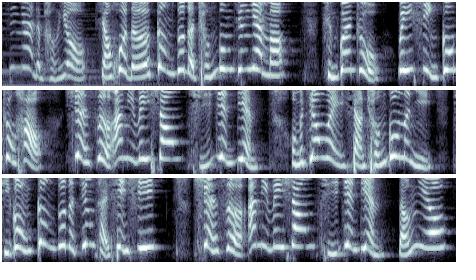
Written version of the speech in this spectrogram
亲爱的朋友想获得更多的成功经验吗？请关注微信公众号“炫色安利微商旗舰店”，我们将为想成功的你提供更多的精彩信息。炫色安利微商旗舰店等你哦！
